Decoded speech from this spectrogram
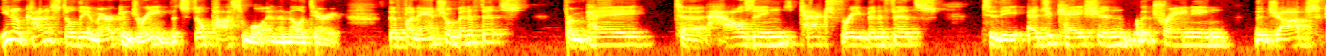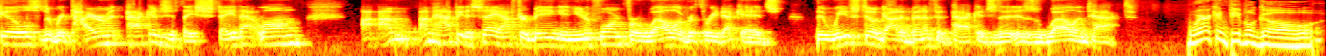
you know, kind of still the American dream that's still possible in the military. The financial benefits from pay to housing, tax free benefits to the education, the training, the job skills, the retirement package if they stay that long. I'm I'm happy to say after being in uniform for well over three decades that we've still got a benefit package that is well intact. Where can people go,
